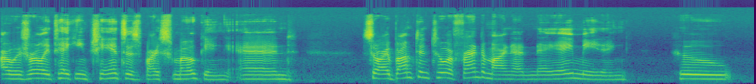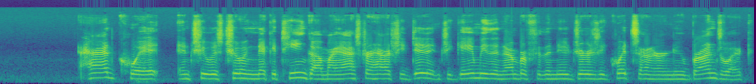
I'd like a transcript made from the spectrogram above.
I was really taking chances by smoking. And so I bumped into a friend of mine at an AA meeting who had quit and she was chewing nicotine gum. I asked her how she did it, and she gave me the number for the New Jersey Quit Center in New Brunswick,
